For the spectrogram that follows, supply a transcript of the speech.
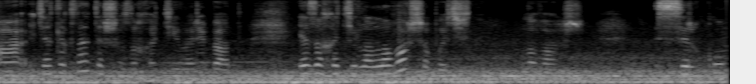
А я так знаєте, що захотіла, ребят? Я захотіла лаваш обичний, лаваш з сирком,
